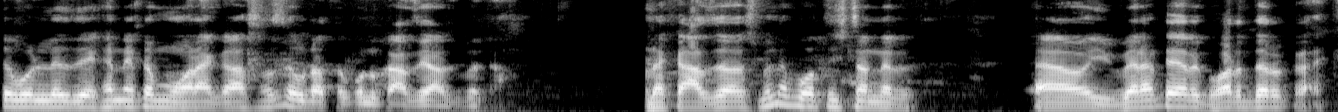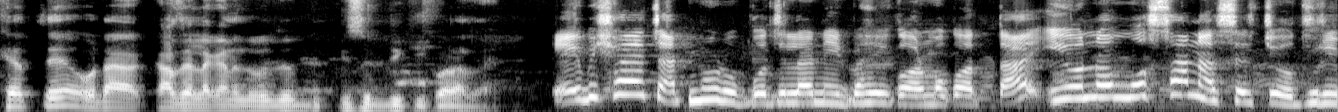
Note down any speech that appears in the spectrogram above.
তো বললে যে এখানে একটা মরা গাছ আছে ওটা তো কোনো কাজে আসবে না। ওটা কাজে আসবে না প্রতিষ্ঠানের ওই বেড়াটের ঘর দেওয়ার ক্ষেত্রে ওটা কাজে লাগানো যাবে যদি কিছু বিক্রি করা যায়। এ বিষয়ে চাটমোহর উপজেলা নির্বাহী কর্মকর্তা ইউনো মোসা নাসের চৌধুরী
